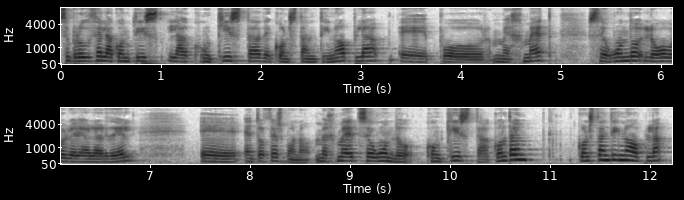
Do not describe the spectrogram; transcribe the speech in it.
se produce la, conquista de Constantinopla eh, por Mehmed II, luego volveré a hablar de él. Eh, entonces, bueno, Mehmed II conquista Constantinopla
